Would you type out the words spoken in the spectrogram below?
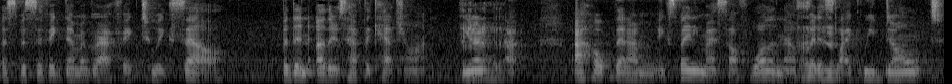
a specific demographic to excel, but then others have to catch on. You know, mm-hmm. I, I hope that I'm explaining myself well enough, but it's like we don't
